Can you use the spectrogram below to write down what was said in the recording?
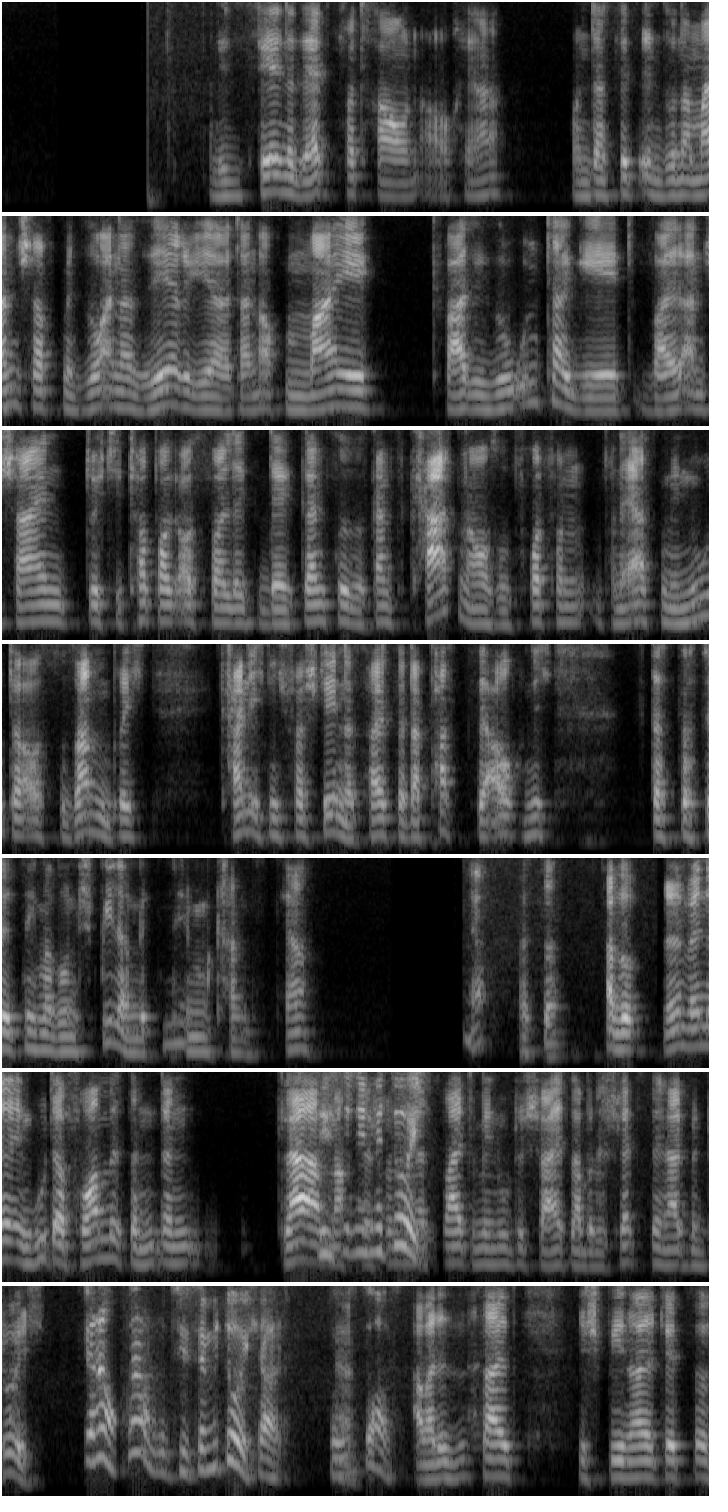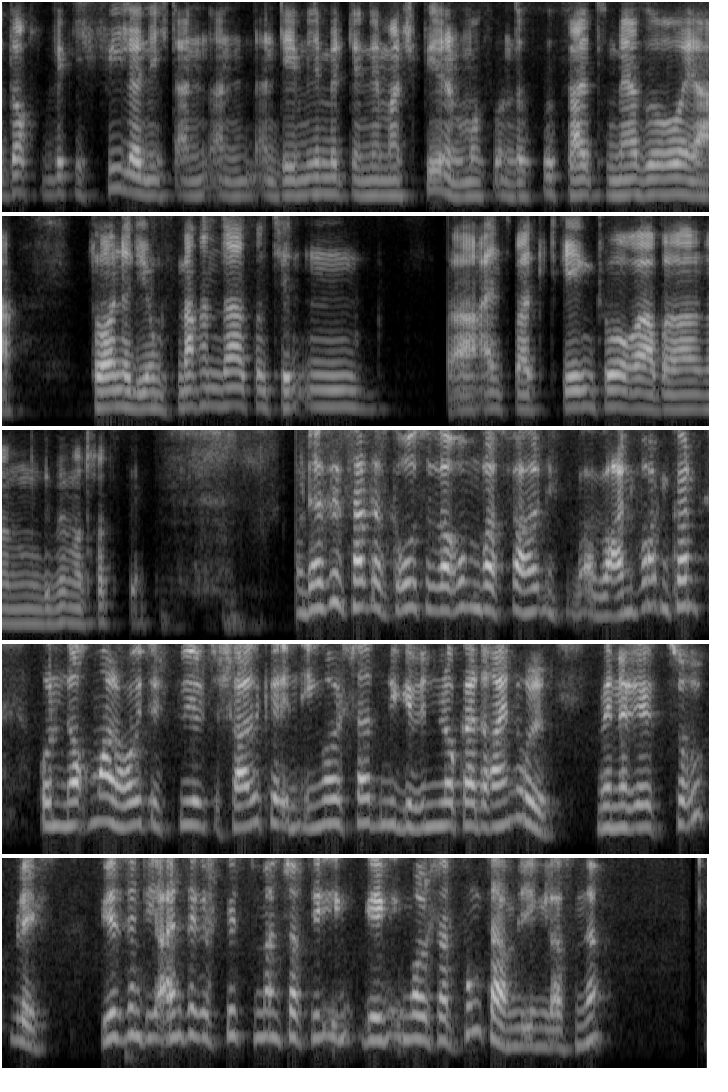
dieses fehlende Selbstvertrauen auch, ja. Und dass jetzt in so einer Mannschaft mit so einer Serie dann auch Mai quasi so untergeht, weil anscheinend durch die Toprak-Auswahl der, der, ganze, das ganze Kartenhaus sofort von, von der ersten Minute aus zusammenbricht, kann ich nicht verstehen. Das heißt ja, da passt es ja auch nicht, dass, dass du jetzt nicht mal so einen Spieler mitnehmen kannst, ja? Ja. Weißt du? Also, ne, wenn du in guter Form bist, dann, dann klar, ziehst du den mit durch. in der zweiten Minute Scheiße, aber du schleppst den halt mit durch. Genau, genau, du ziehst den mit durch halt. So ja. sieht's aus. Aber das ist halt, die spielen halt jetzt doch wirklich viele nicht an, an, an dem Limit, den man spielen muss. Und das ist halt mehr so, ja, vorne die Jungs machen das und hinten ja, ein, zwei Gegentore, aber dann gewinnen wir trotzdem. Und das ist halt das große Warum, was wir halt nicht beantworten können. Und nochmal, heute spielt Schalke in Ingolstadt und die gewinnen locker 3-0. Wenn du jetzt zurückblickst, wir sind die einzige Spitzenmannschaft, die gegen Ingolstadt Punkte haben liegen lassen. Ne?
